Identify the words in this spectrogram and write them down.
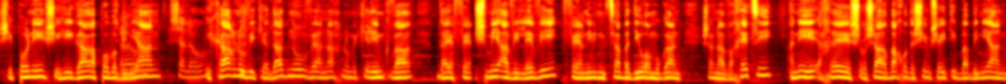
שיפוני, שהיא גרה פה שלום, בבניין. שלום. הכרנו והתיידדנו, ואנחנו מכירים כבר די יפה. שמי אבי לוי, ואני נמצא בדיור המוגן שנה וחצי. אני, אחרי שלושה, ארבעה חודשים שהייתי בבניין,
